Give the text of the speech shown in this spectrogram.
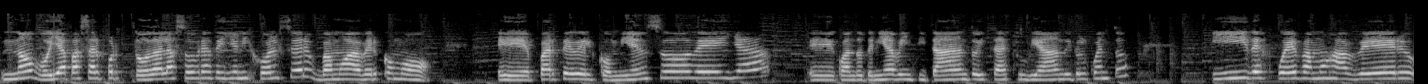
no voy a pasar por todas las obras de Jenny Holzer, vamos a ver como eh, parte del comienzo de ella, eh, cuando tenía veintitantos y, estaba estudiando y todo el cuento. Y después vamos a ver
